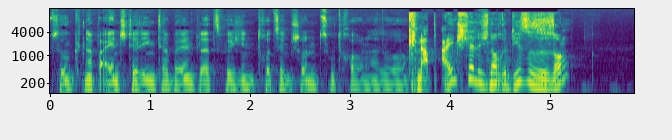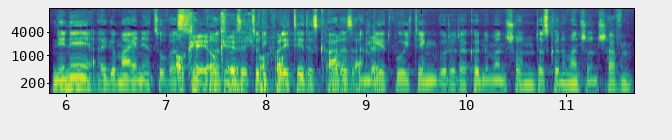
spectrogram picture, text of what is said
so einen knapp einstelligen Tabellenplatz würde ich ihnen trotzdem schon zutrauen. Also knapp einstellig noch ja. in dieser Saison? Nee, nee, allgemein jetzt sowas, okay, okay. was jetzt so die Qualität des Kaders ja, okay. angeht, wo ich denken würde, da könnte man schon, das könnte man schon schaffen.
